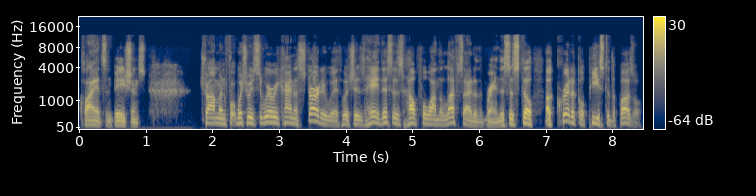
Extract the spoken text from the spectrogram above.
clients and patients. Trauma and which was where we kind of started with, which is, hey, this is helpful on the left side of the brain. This is still a critical piece to the puzzle.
